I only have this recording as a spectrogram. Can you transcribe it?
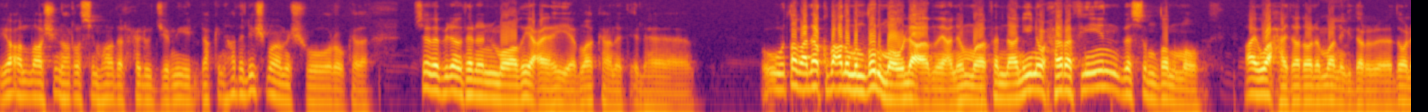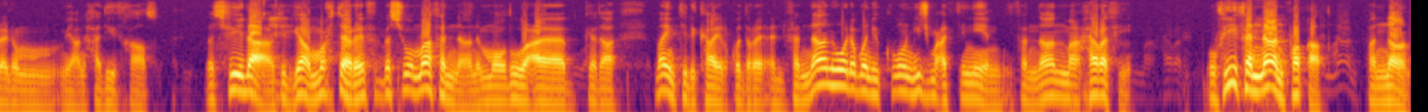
يا الله شنو هالرسم هذا الحلو الجميل؟ لكن هذا ليش ما مشهور؟ وكذا. إنه مثلا مواضيعه هي ما كانت لها وطبعا أكو بعضهم انظلموا لا يعني هم فنانين وحرفيين بس انظلموا. هاي واحد هذول ما نقدر هذول لهم يعني حديث خاص. بس في لا إيه. تلقاه محترف بس هو ما فنان موضوعه كذا. ما يمتلك هاي القدرة. الفنان هو لما يكون يجمع الاثنين فنان مع حرفي. وفي فنان فقط فنان.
